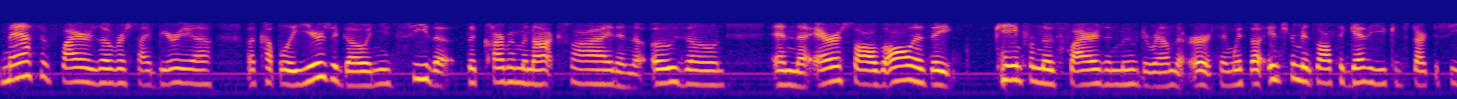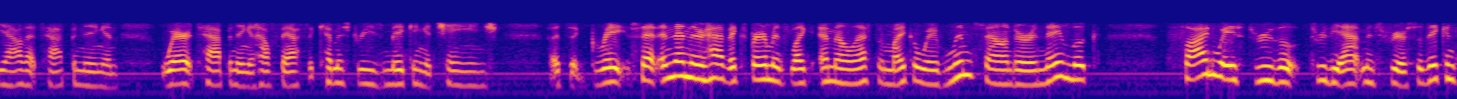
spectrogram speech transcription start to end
massive fires over Siberia a couple of years ago, and you'd see the the carbon monoxide and the ozone and the aerosols all as they came from those fires and moved around the earth. And with the instruments all together, you can start to see how that's happening and where it's happening and how fast the chemistry is making a change. It's a great set. And then they have experiments like MLS, the microwave limb sounder, and they look sideways through the through the atmosphere, so they can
